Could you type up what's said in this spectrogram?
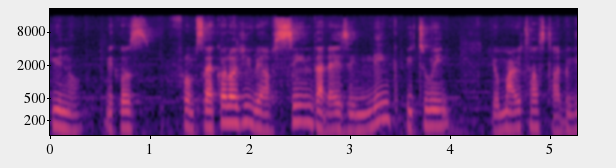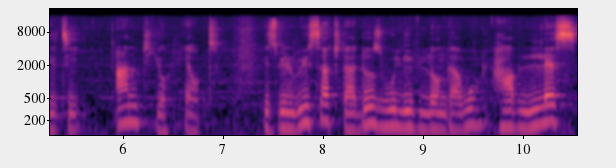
you know, because from psychology we have seen that there is a link between your marital stability and your health. It's been researched that those who live longer will have less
